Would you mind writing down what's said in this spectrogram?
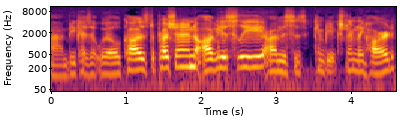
um, because it will cause depression. Obviously, um, this is can be extremely hard,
